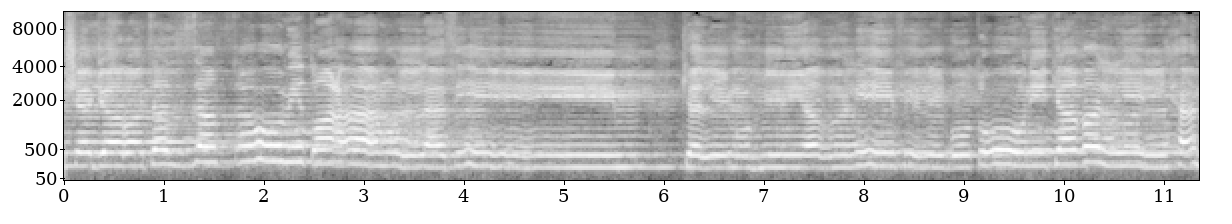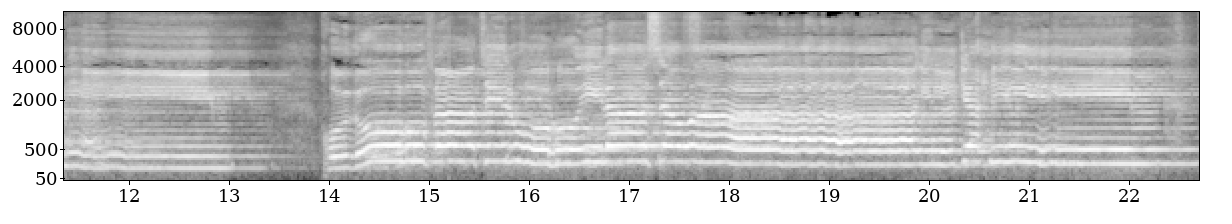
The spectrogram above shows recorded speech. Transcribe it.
شجرة الزقوم طعام الأثيم. كالمهل يغلي في البطون كغلي الحميم. خذوه فاعتلوه إلى سواء.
